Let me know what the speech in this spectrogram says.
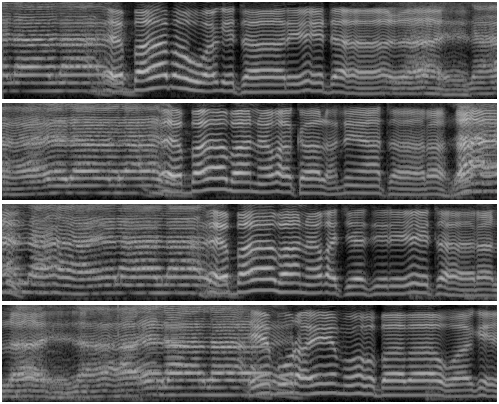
illallah. ɛ baba wakitare da la ilaha illallah. ɛ baba naga kala ne a taara La la ilaha illallah. baba naga cɛsiri taara la ilaha illallah. Ibrahimu baba wage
